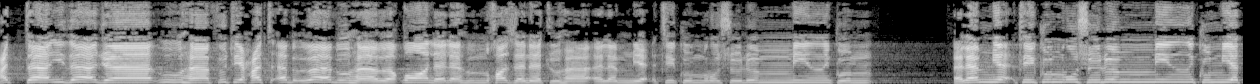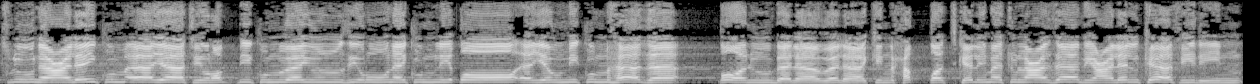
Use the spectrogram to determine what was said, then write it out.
حتى إذا جاءوها فتحت أبوابها وقال لهم خزنتها ألم يأتكم رسل منكم؟ ألم يأتكم رسل منكم يتلون عليكم آيات ربكم وينذرونكم لقاء يومكم هذا؟ قالوا بلى ولكن حقت كلمة العذاب على الكافرين.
